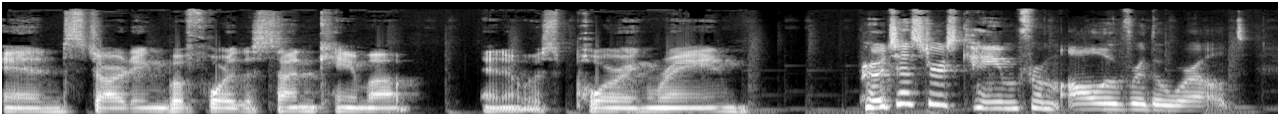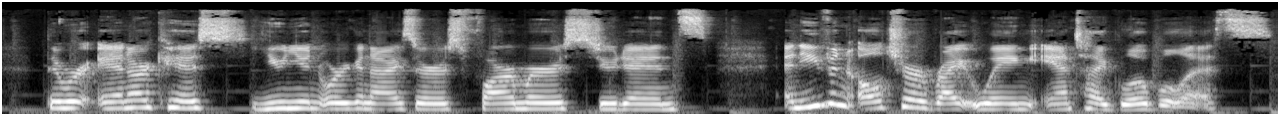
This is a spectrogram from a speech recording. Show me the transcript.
And starting before the sun came up and it was pouring rain. Protesters came from all over the world. There were anarchists, union organizers, farmers, students, and even ultra right wing anti globalists.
